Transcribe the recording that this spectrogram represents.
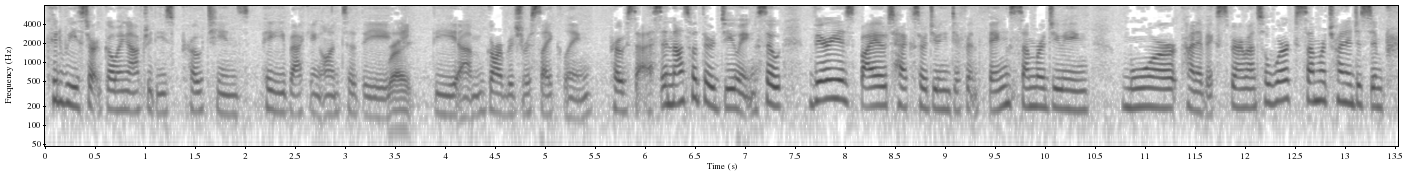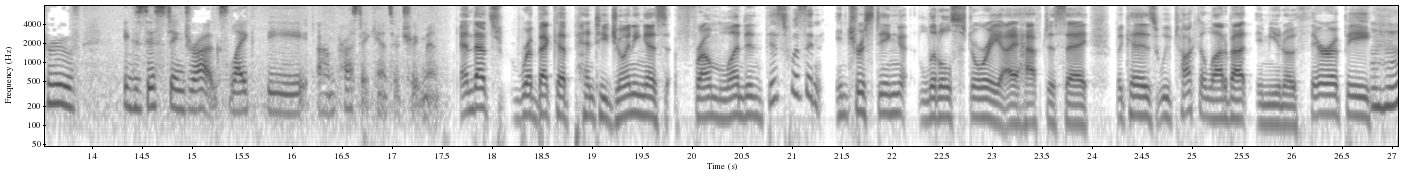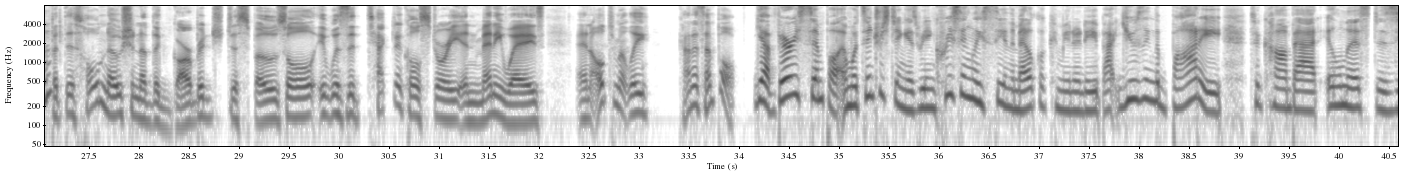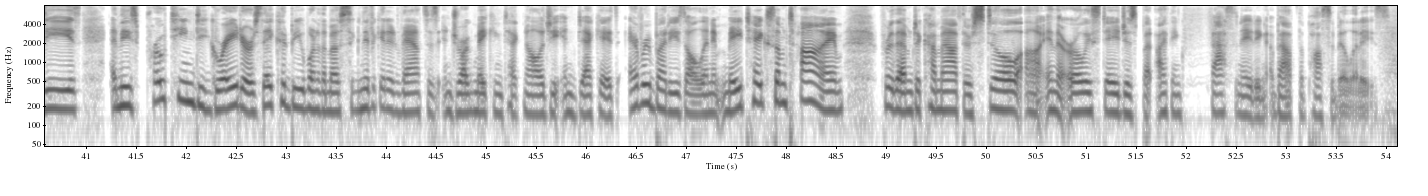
could we start going after these proteins, piggybacking onto the right. the um, garbage recycling process? And that's what they're doing. So various biotechs are doing different things. Some are doing more kind of experimental work. Some are trying to just improve existing drugs like the um, prostate cancer treatment. And that's Rebecca Penty joining us from London. This was an interesting little story, I have to say, because we've talked a lot about immunotherapy, mm-hmm. but this whole notion of the garbage disposal, it was a technical story in many ways. And ultimately, kind of simple. Yeah, very simple. And what's interesting is we increasingly see in the medical community about using the body to combat illness, disease, and these protein degraders. They could be one of the most significant advances in drug making technology in decades. Everybody's all in. It may take some time for them to come out. They're still uh, in the early stages, but I think fascinating about the possibilities.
